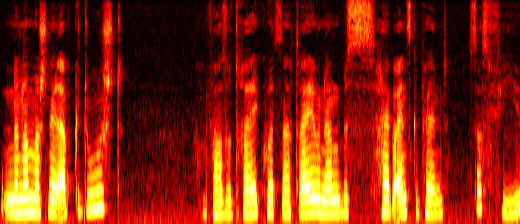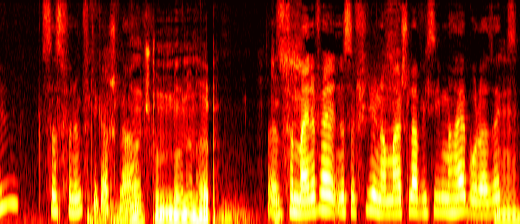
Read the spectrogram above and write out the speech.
Und dann nochmal schnell abgeduscht. War so drei, kurz nach drei und dann bis halb eins gepennt. Ist das viel? Ist das vernünftiger Schlaf? Neun Stunden, neuneinhalb. Also Das- für meine Verhältnisse viel. Normal schlafe ich siebeneinhalb oder sechs. Ja.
